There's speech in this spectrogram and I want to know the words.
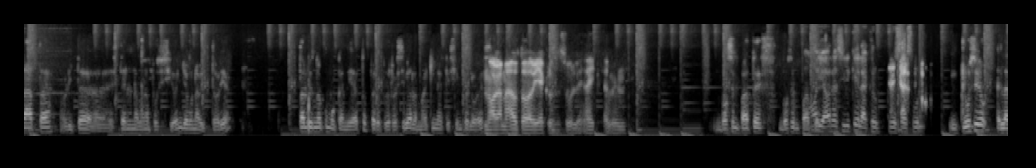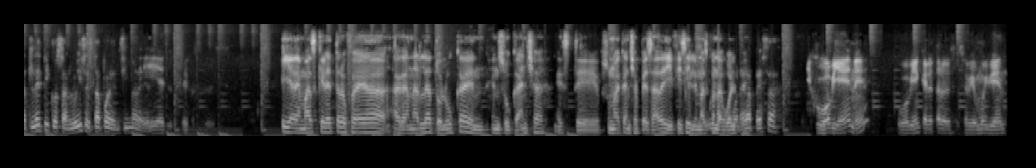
trata, ahorita está en una buena posición, lleva una victoria. Tal vez no como candidato, pero pues recibe a la máquina que siempre lo es. No ha ganado todavía Cruz Azul, ¿eh? Ahí también. Dos empates, dos empates. no, y ahora sí que la Cru- Cruz Azul. Incluso el Atlético San Luis está por encima de él. El- Y además Querétaro fue a, a ganarle a Toluca en, en su cancha. Este, pues una cancha pesada y difícil, y más Sí, con la golpe. pesa. Y jugó bien, ¿eh? Jugó bien Querétaro, se vio muy bien.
